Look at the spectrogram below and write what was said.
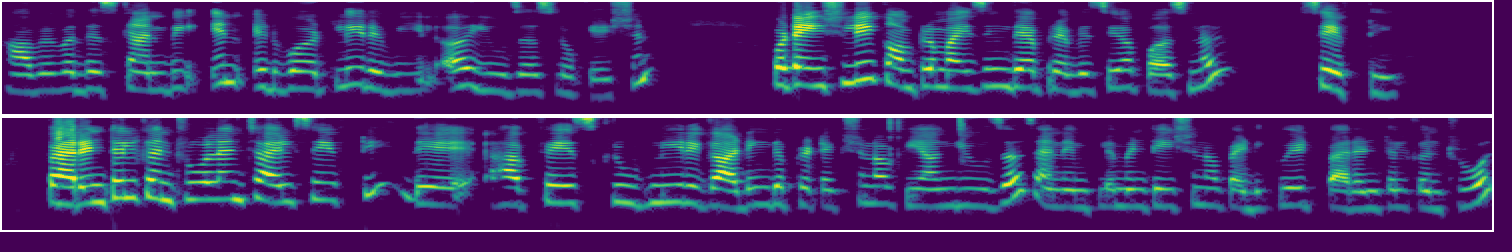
However, this can be inadvertently reveal a user's location, potentially compromising their privacy or personal safety. Parental control and child safety, they have faced scrutiny regarding the protection of young users and implementation of adequate parental control.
